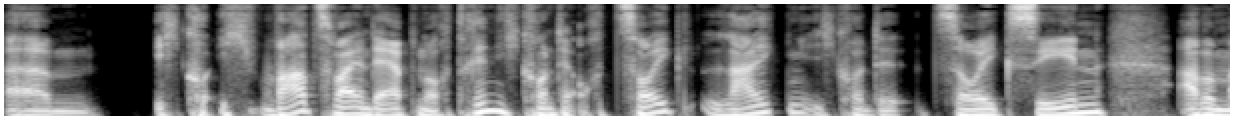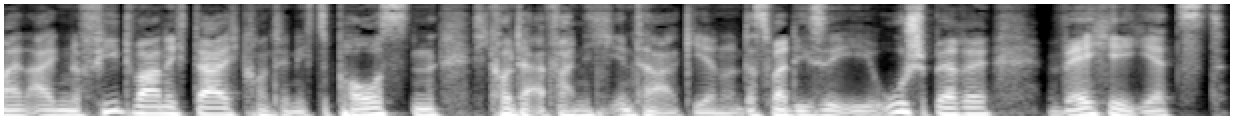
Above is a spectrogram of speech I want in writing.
ähm, ich, ich war zwar in der App noch drin, ich konnte auch Zeug liken, ich konnte Zeug sehen, aber mein eigener Feed war nicht da, ich konnte nichts posten, ich konnte einfach nicht interagieren. Und das war diese EU-Sperre, welche jetzt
